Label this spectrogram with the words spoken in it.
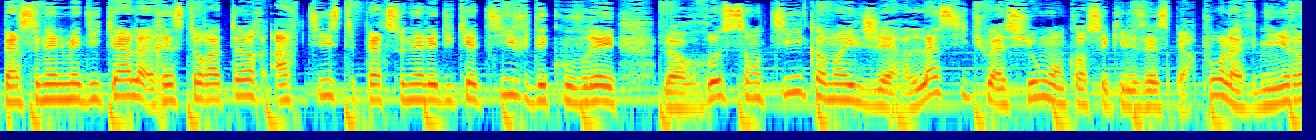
Personnel médical, restaurateurs, artistes, personnel éducatif, découvrez leurs ressentis, comment ils gèrent la situation ou encore ce qu'ils espèrent pour l'avenir.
